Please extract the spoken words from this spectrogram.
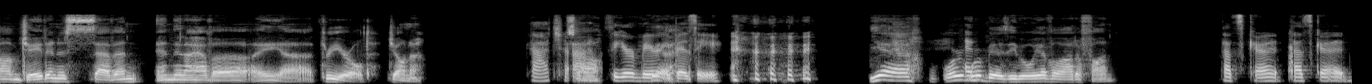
Um, Jaden is seven, and then I have a, a, uh, three year old, Jonah. Gotcha. So, so you're very yeah. busy. yeah, we're, and we're busy, but we have a lot of fun. That's good. That's good.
